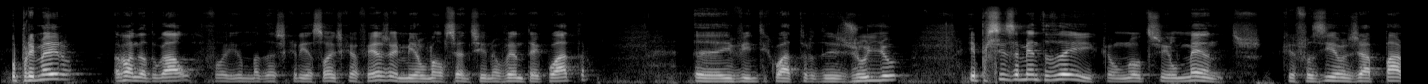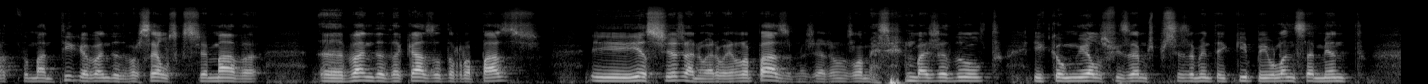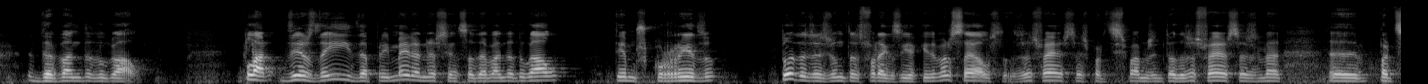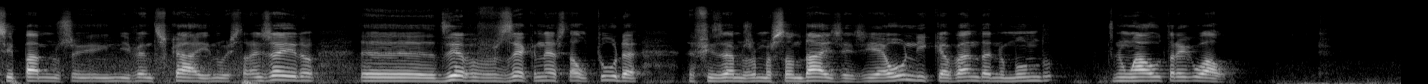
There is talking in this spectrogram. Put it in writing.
O primeiro, a Banda do Galo, foi uma das criações que a fez em 1994, eh, em 24 de julho, e precisamente daí, com outros elementos que faziam já parte de uma antiga banda de Barcelos que se chamava a eh, Banda da Casa dos Rapazes, e esses já não eram rapazes, mas eram os homens mais adultos, e com eles fizemos precisamente a equipa e o lançamento da Banda do Galo. Claro, desde aí, da primeira nascença da Banda do Galo, temos corrido todas as juntas de freguesia aqui de Barcelos, todas as festas, participamos em todas as festas, na, eh, participamos em eventos cá e no estrangeiro. Eh, Devo-vos dizer que nesta altura fizemos umas sondagens e é a única banda no mundo que não há outra igual.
